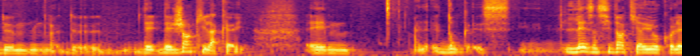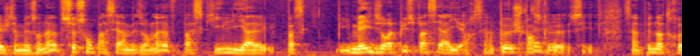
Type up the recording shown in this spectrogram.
des- gens qui l'accueillent. Et donc, les incidents qu'il y a eu au collège de Maisonneuve se sont passés à Maisonneuve parce qu'il y a, parce, mais ils auraient pu se passer ailleurs. C'est un peu, je pense que c'est, un peu notre,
